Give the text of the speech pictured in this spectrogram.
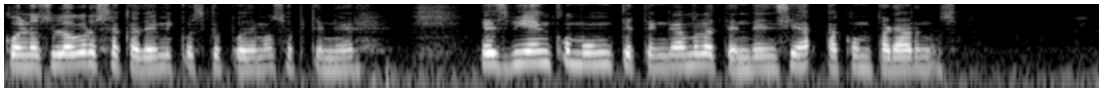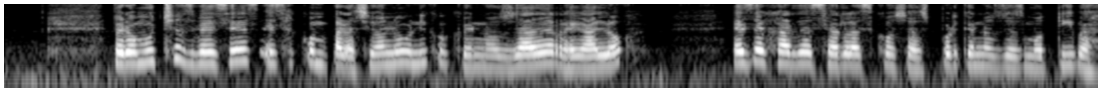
con los logros académicos que podemos obtener. Es bien común que tengamos la tendencia a compararnos. Pero muchas veces esa comparación lo único que nos da de regalo es dejar de hacer las cosas porque nos desmotiva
